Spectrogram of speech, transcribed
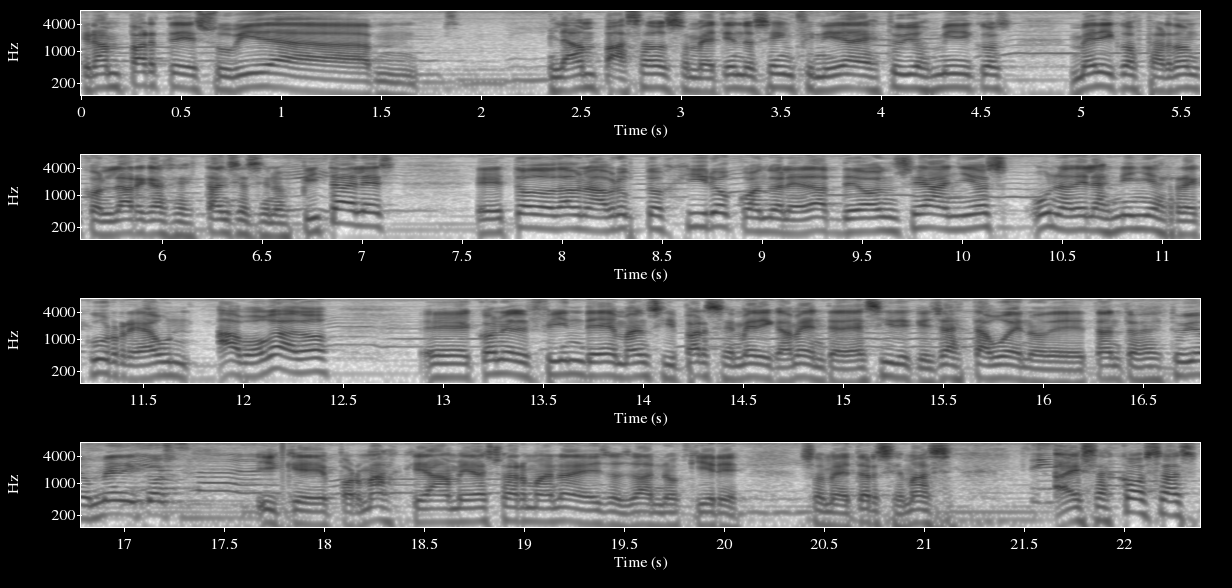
gran parte de su vida mm, la han pasado sometiéndose a infinidad de estudios médicos, médicos perdón, con largas estancias en hospitales. Eh, todo da un abrupto giro cuando a la edad de 11 años una de las niñas recurre a un abogado eh, con el fin de emanciparse médicamente, decide que ya está bueno de tantos estudios médicos y que por más que ame a su hermana, ella ya no quiere someterse más a esas cosas.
